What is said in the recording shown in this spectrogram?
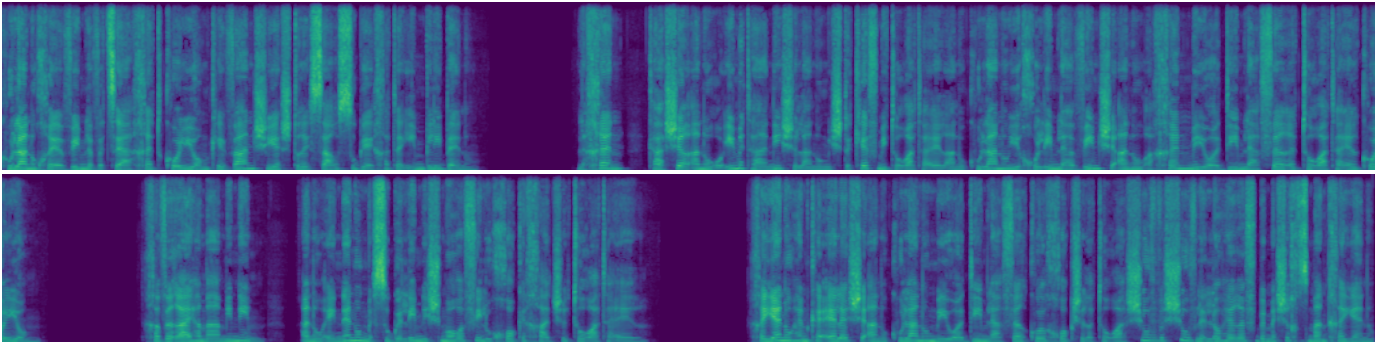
כולנו חייבים לבצע חטא כל יום כיוון שיש תריסר סוגי חטאים בליבנו. לכן, כאשר אנו רואים את האני שלנו משתקף מתורת האל, אנו כולנו יכולים להבין שאנו אכן מיועדים להפר את תורת האל כל יום. חבריי המאמינים, אנו איננו מסוגלים לשמור אפילו חוק אחד של תורת האל. חיינו הם כאלה שאנו כולנו מיועדים להפר כל חוק של התורה שוב ושוב ללא הרף במשך זמן חיינו.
